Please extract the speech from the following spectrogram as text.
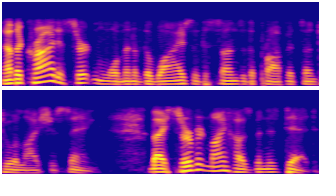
Now there cried a certain woman of the wives of the sons of the prophets unto Elisha, saying, Thy servant my husband is dead.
